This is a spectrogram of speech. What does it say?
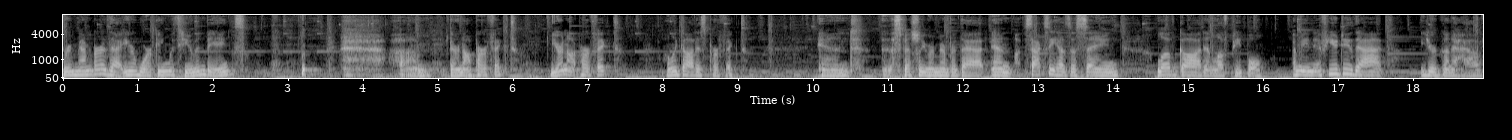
Remember that you're working with human beings. um, they're not perfect. You're not perfect. Only God is perfect. And especially remember that. And Saxe has a saying, love God and love people. I mean, if you do that, you're going to have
